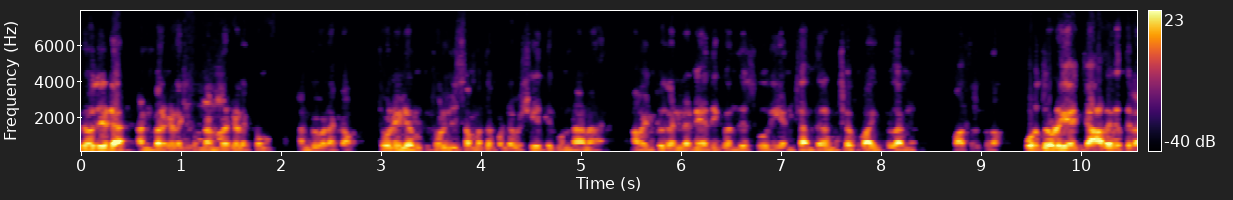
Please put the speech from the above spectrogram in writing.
ஜோதிட அன்பர்களுக்கும் நண்பர்களுக்கும் அன்பு வணக்கம். தொழிலும் தொழில் சம்பந்தப்பட்ட விஷயத்துக்கு உண்டான அமைப்புகள்ல நேற்றுக்கு வந்து சூரியன் சந்திரன் செவ்வாய் புதன் பார்த்திருக்கலாம் ஒருத்தருடைய ஜாதகத்துல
